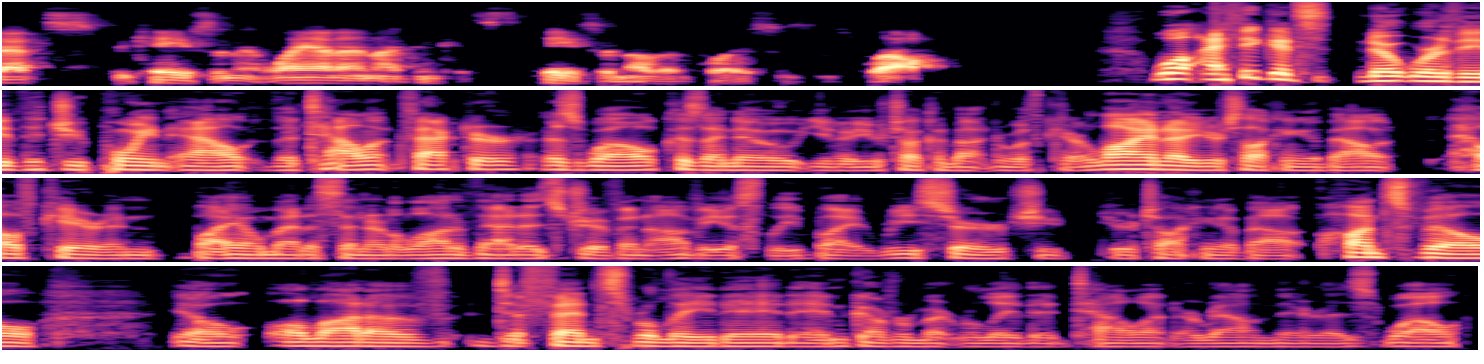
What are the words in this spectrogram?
that's the case in Atlanta. And I think it's the case in other places as well. Well, I think it's noteworthy that you point out the talent factor as well, because I know you know you're talking about North Carolina, you're talking about healthcare and biomedicine, and a lot of that is driven obviously by research. You, are talking about Huntsville, you know a lot of defense related and government related talent around there as well.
